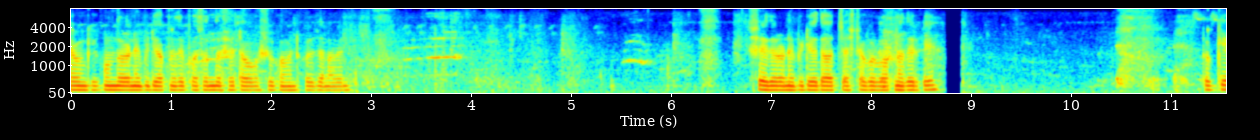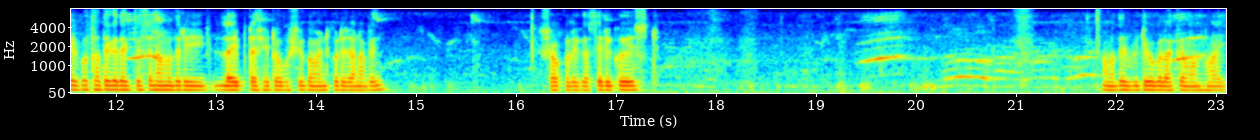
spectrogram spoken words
এবং কি কোন ধরনের ভিডিও আপনাদের পছন্দ সেটা অবশ্যই কমেন্ট করে জানাবেন। সেই ধরনের ভিডিও দেওয়ার চেষ্টা করব আপনাদেরকে। তো কে কোথা থেকে দেখতেছেন আমাদের এই লাইভটা সেটা অবশ্যই কমেন্ট করে জানাবেন। সকলের কাছে রিকোয়েস্ট আমাদের ভিডিওগুলো কেমন হয়,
